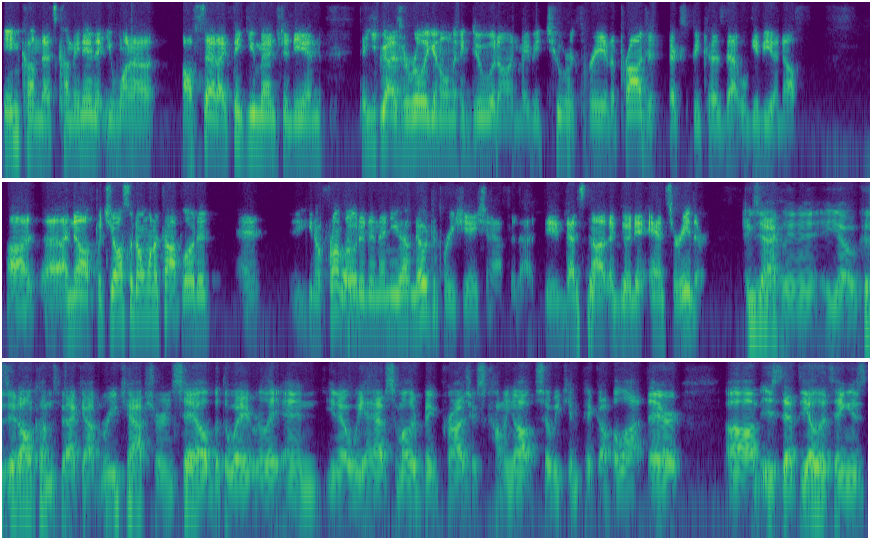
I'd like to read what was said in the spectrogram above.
income that's coming in that you want to offset. I think you mentioned Ian that you guys are really going to only do it on maybe two or three of the projects because that will give you enough uh, enough. But you also don't want to top load it and you know front load it, and then you have no depreciation after that. That's not a good answer either. Exactly, and it, you know, because it all comes back out in recapture and sale. But the way it relate, and you know, we have some other big projects coming up, so we can pick up a lot there. Um, is that the other thing is,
